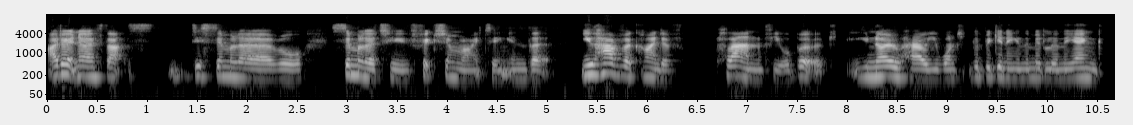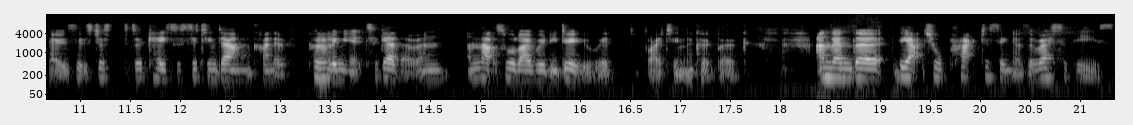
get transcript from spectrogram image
I don't know if that's dissimilar or similar to fiction writing in that you have a kind of plan for your book. You know how you want the beginning and the middle and the end goes. It's just a case of sitting down and kind of pulling it together and and that's all I really do with writing the cookbook. And then the the actual practicing of the recipes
